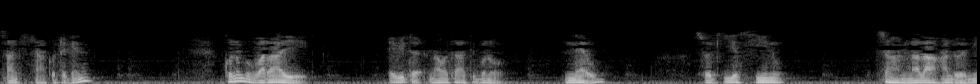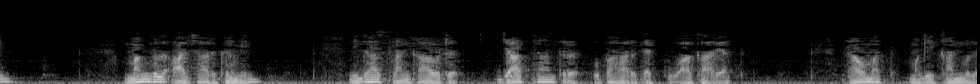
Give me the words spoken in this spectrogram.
සංස්ථා කොටගෙන කොළඹ වරායේ එවිට නවතා තිබුණු නැව් ස්වකීය සීනු සහ නලා හඬවමින් මංගල ආචාර කරමින් නිදාස් ලංකාවට ජාත්‍යන්තර උපහාර දැක්වූ ආකාරයත් තවමත් මගේ කන්වල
